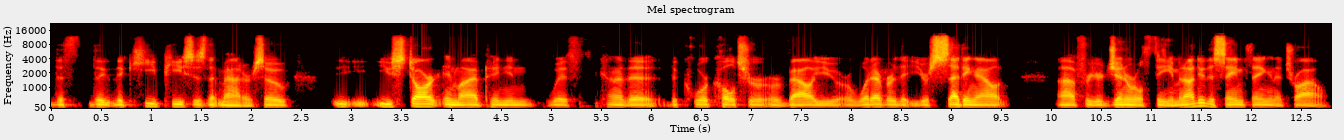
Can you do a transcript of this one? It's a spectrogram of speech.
the the the key pieces that matter. So you start, in my opinion, with kind of the the core culture or value or whatever that you're setting out uh, for your general theme. And I do the same thing in a trial,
